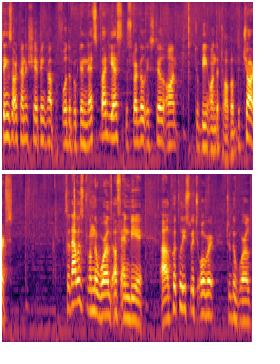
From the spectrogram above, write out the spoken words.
things are kind of shaping up for the Brooklyn Nets. But yes, the struggle is still on to be on the top of the charts. So that was from the world of NBA. I'll quickly switch over to the world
